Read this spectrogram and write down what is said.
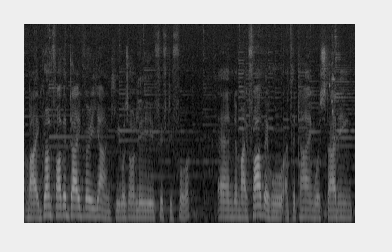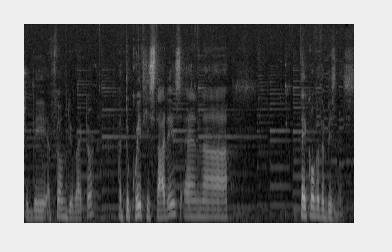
My grandfather died very young. He was only 54. And my father, who at the time was studying to be a film director, had to quit his studies and uh, take over the business.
